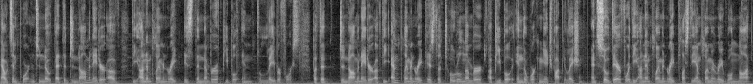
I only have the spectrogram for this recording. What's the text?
Now, it's important to note that the denominator of the unemployment rate is the number of people in the labor force, but the denominator of the employment rate is the total number of people in the working age population. And so, therefore, the unemployment rate plus the employment rate will not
